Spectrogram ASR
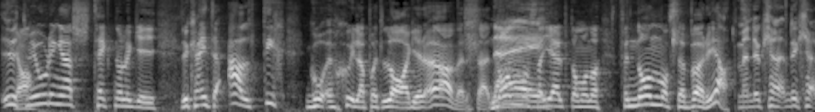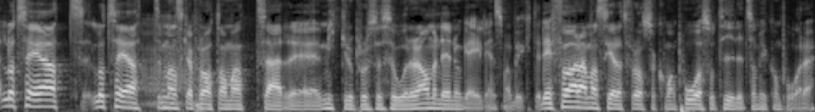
utomjordingars teknologi, du kan inte alltid gå, skylla på ett lager över. Så här. Någon Nej. måste ha hjälpt dem, och nå- för någon måste ha börjat. Men du kan, du kan, låt, säga att, låt säga att man ska prata om att så här, eh, mikroprocessorer, ja men det är nog aliens som har byggt det. Det är för avancerat för oss att komma på så tidigt som vi kom på det.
